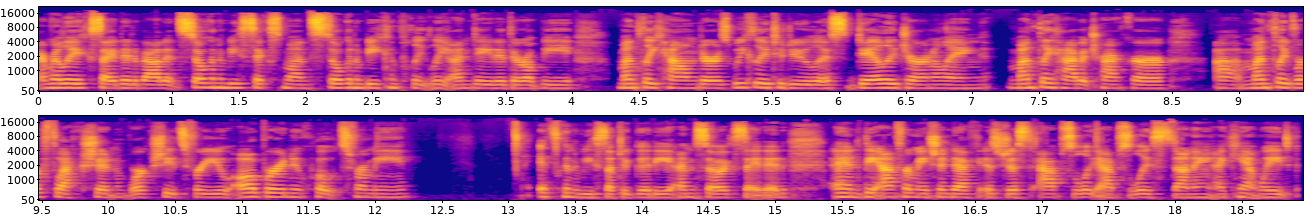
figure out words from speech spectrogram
I'm really excited about it. still going to be six months, still still going to be completely undated. There will be monthly calendars, weekly to do lists, daily journaling, monthly habit tracker, uh, monthly reflection worksheets for you, all brand new quotes for me. It's going to be such a goodie. I'm so excited. And the affirmation deck is just absolutely, absolutely stunning. I can't wait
